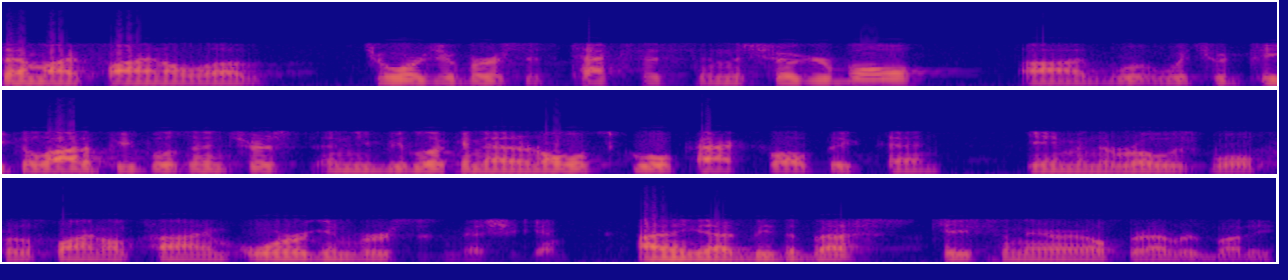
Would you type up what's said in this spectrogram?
semifinal of Georgia versus Texas in the Sugar Bowl, uh, which would pique a lot of people's interest, and you'd be looking at an old school Pac-12 Big Ten game in the Rose Bowl for the final time, Oregon versus Michigan. I think that'd be the best case scenario for everybody.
